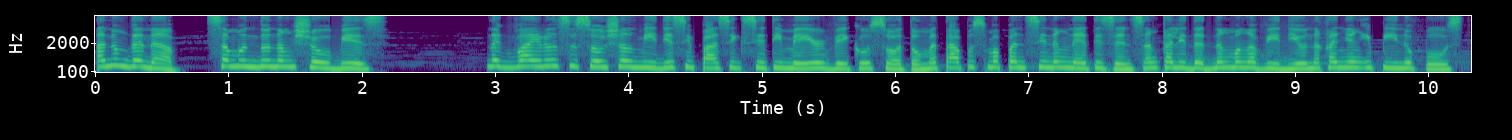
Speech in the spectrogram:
Anong ganap sa mundo ng showbiz? Nag-viral sa social media si Pasig City Mayor Vico Soto matapos mapansin ng netizens ang kalidad ng mga video na kanyang ipinopost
